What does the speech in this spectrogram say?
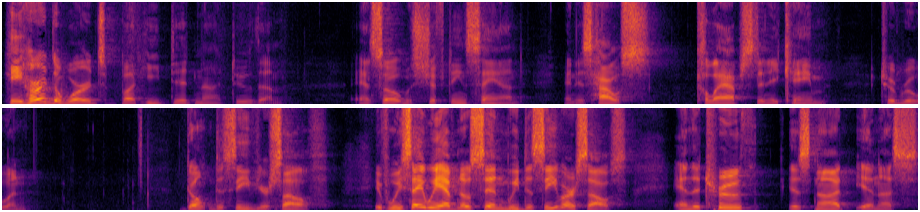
He heard the words, but he did not do them. And so it was shifting sand, and his house collapsed and he came to ruin. Don't deceive yourself. If we say we have no sin, we deceive ourselves, and the truth is not in us.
